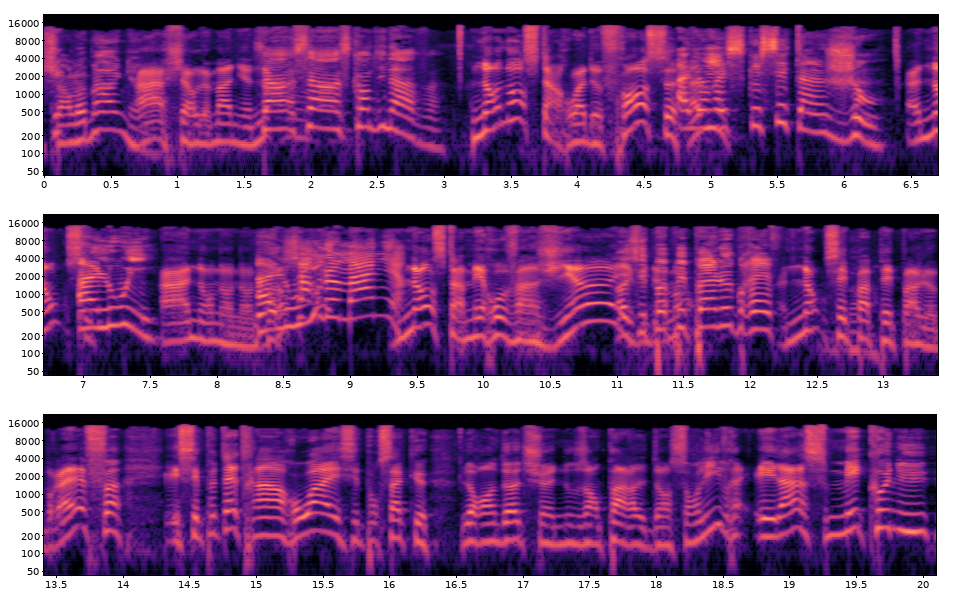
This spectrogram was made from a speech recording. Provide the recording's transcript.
Charlemagne Ah, Charlemagne, C'est non. un, c'est un Scandinave. Non, non, c'est un roi de France. Alors, oui. est-ce que c'est un Jean? Ah, non. c'est- Un Louis? Ah, non, non, non. non. Un Louis Non, c'est un mérovingien. Ah, c'est pas évidemment. Pépin le Bref. Non, c'est pas Pépin le Bref. Et c'est peut-être un roi, et c'est pour ça que Laurent Dodge nous en parle dans son livre, hélas méconnu.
